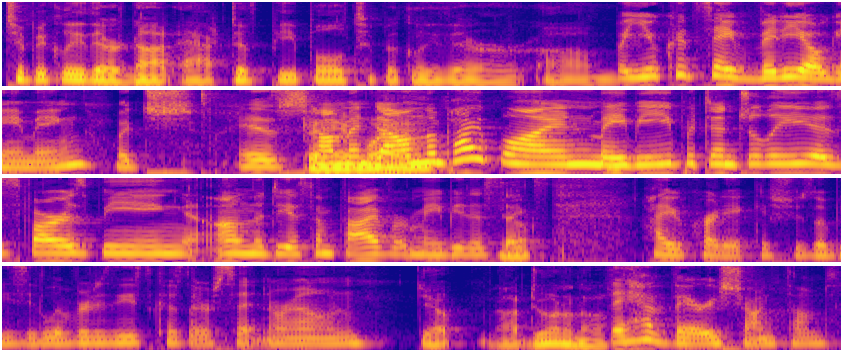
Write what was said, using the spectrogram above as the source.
typically they're not active people. Typically they're, um, But you could say video gaming, which is coming down the pipeline, maybe potentially as far as being on the DSM 5 or maybe the 6. Higher cardiac issues, obesity, liver disease, because they're sitting around. yep, not doing enough. They have very strong thumbs.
